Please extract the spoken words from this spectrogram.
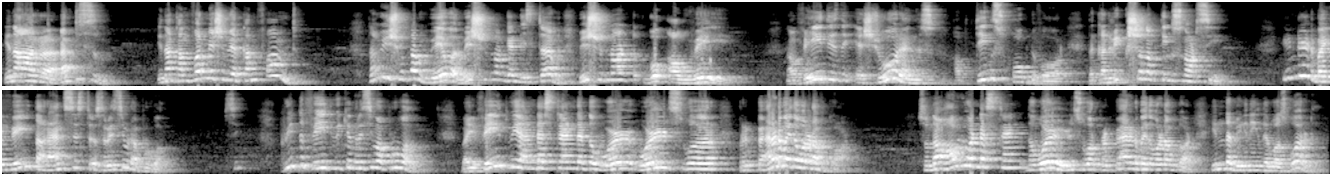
In our baptism, in our confirmation, we are confirmed. Now we should not waver, we should not get disturbed, we should not go away now, faith is the assurance of things hoped for, the conviction of things not seen. Indeed, by faith, our ancestors received approval. See, with the faith, we can receive approval. By faith, we understand that the world, worlds were prepared by the Word of God. So now how do you understand the worlds were prepared by the Word of God? In the beginning there was Word.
